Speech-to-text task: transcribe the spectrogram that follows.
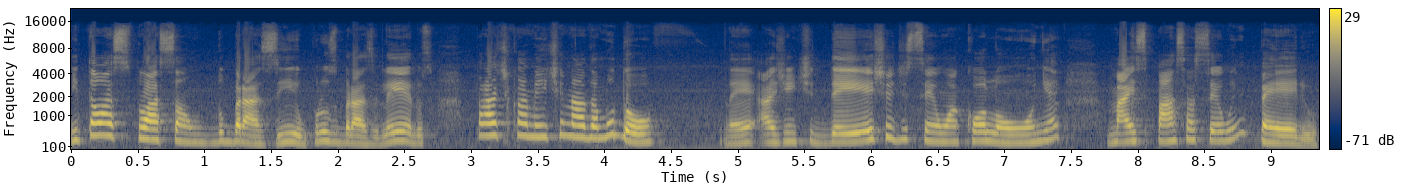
Então, a situação do Brasil para os brasileiros, praticamente nada mudou. Né? A gente deixa de ser uma colônia, mas passa a ser um império.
